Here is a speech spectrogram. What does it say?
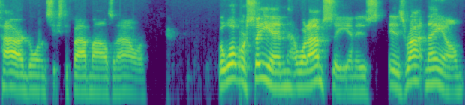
tire going 65 miles an hour. But what we're seeing, what I'm seeing is is right now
